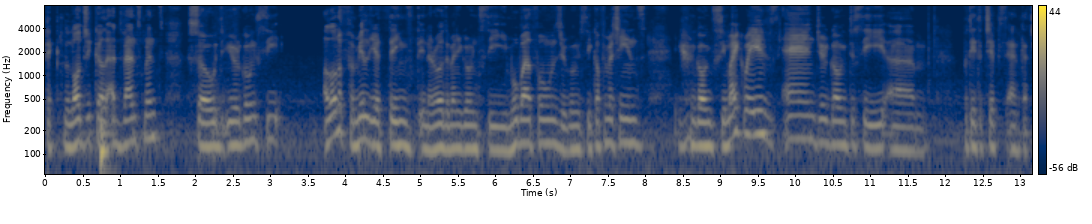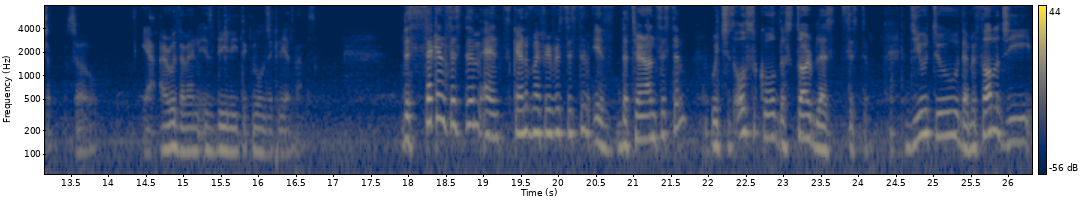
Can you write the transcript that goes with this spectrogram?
technological advancement. So you're going to see a lot of familiar things in Arotheman. You're going to see mobile phones. You're going to see coffee machines. You're going to see microwaves, and you're going to see um, potato chips and ketchup. So, yeah, Arotheman is really technologically advanced. The second system, and it's kind of my favorite system, is the Terran system, which is also called the Star Blessed system, due to the mythology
